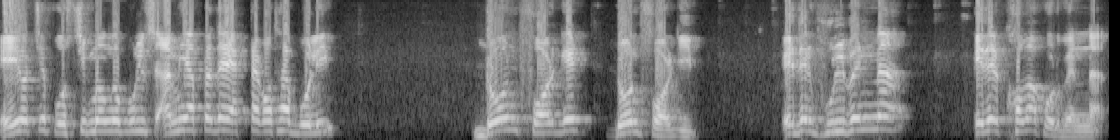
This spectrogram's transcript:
এই হচ্ছে পশ্চিমবঙ্গ পুলিশ। আমি আপনাদের একটা কথা বলি ডোন্ট ফরগেট ডোন্ট ফরগিভ এদের ভুলবেন না এদের ক্ষমা করবেন না।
